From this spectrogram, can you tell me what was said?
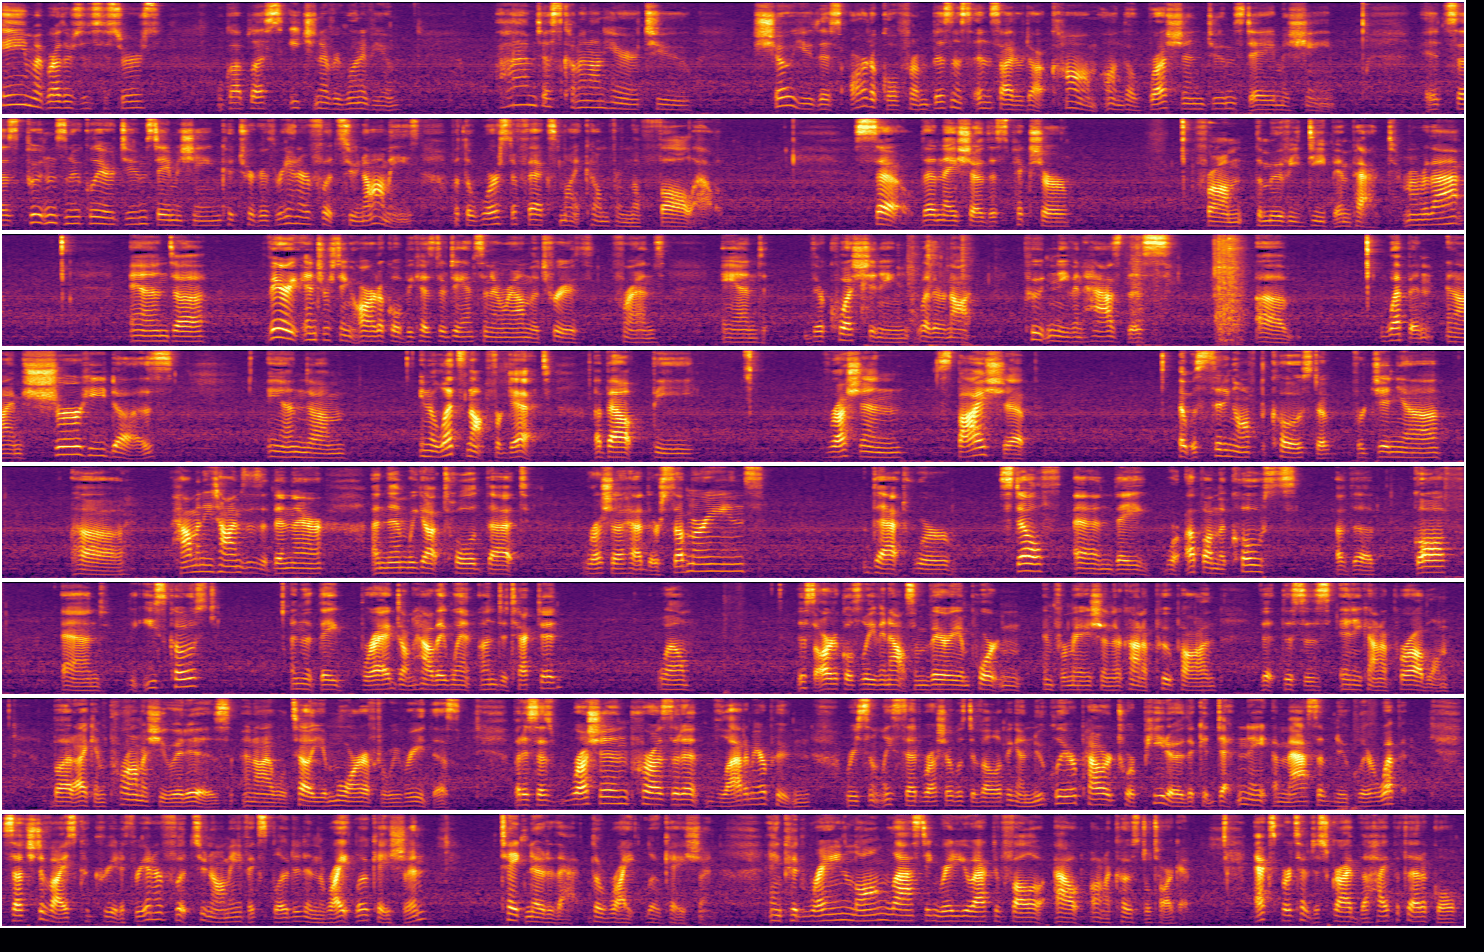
Hey, my brothers and sisters. Well, God bless each and every one of you. I'm just coming on here to show you this article from BusinessInsider.com on the Russian doomsday machine. It says Putin's nuclear doomsday machine could trigger 300 foot tsunamis, but the worst effects might come from the fallout. So, then they show this picture from the movie Deep Impact. Remember that? And uh, very interesting article because they're dancing around the truth, friends, and they're questioning whether or not Putin even has this uh, weapon, and I'm sure he does. And um, you know, let's not forget about the Russian spy ship that was sitting off the coast of Virginia. Uh, how many times has it been there? And then we got told that Russia had their submarines that were stealth and they were up on the coasts of the Gulf and the East Coast and that they bragged on how they went undetected. Well, this article's leaving out some very important information. They're kind of poop on that this is any kind of problem but I can promise you it is, and I will tell you more after we read this. But it says Russian President Vladimir Putin recently said Russia was developing a nuclear powered torpedo that could detonate a massive nuclear weapon. Such device could create a 300 foot tsunami if exploded in the right location. Take note of that, the right location. And could rain long lasting radioactive fallout on a coastal target. Experts have described the hypothetical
